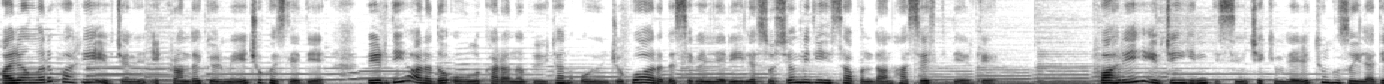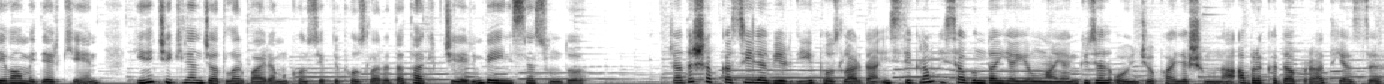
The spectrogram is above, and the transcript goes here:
Hayranları Fahriye Evcen'in ekranda görmeyi çok özledi. Verdiği arada oğlu Karan'ı büyüten oyuncu bu arada sevenleriyle sosyal medya hesabından hasret giderdi. Fahriye Evcen yeni dizisinin çekimleri tüm hızıyla devam ederken yeni çekilen Cadılar Bayramı konseptli pozları da takipçilerin beğenisine sundu. Cadı şapkasıyla verdiği pozlarda Instagram hesabından yayınlayan güzel oyuncu paylaşımına abrakadabrat yazdı.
